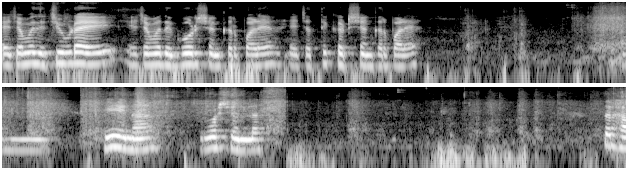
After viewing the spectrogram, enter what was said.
याच्यामध्ये चिवडा आहे याच्यामध्ये गोड शंकरपाळ्या याच्यात तिखट शंकरपाळ्या. आणि हे आहे ना रोशनला. तर हा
